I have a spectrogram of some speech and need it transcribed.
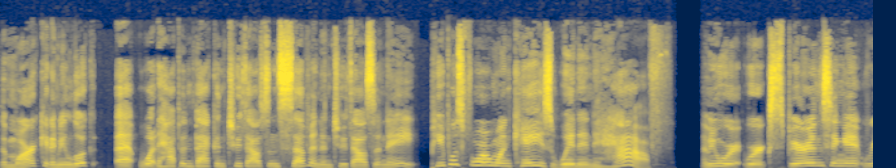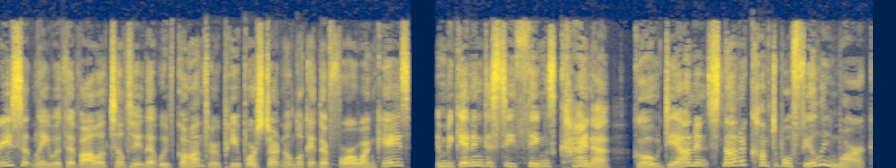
the market? I mean, look at what happened back in 2007 and 2008. People's 401ks went in half. I mean, we're, we're experiencing it recently with the volatility that we've gone through. People are starting to look at their 401ks and beginning to see things kind of go down. And it's not a comfortable feeling, Mark.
